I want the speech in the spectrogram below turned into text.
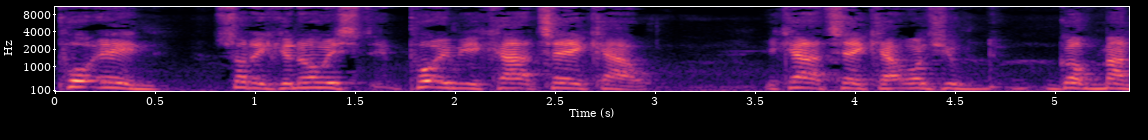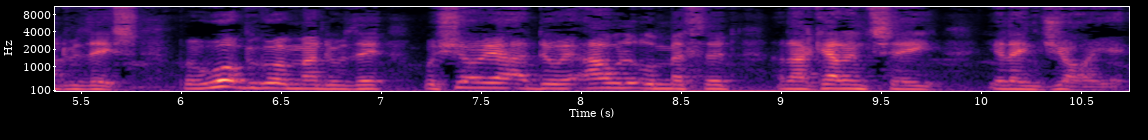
put in sorry, you can always put him, you can't take out. You can't take out once you've gone mad with this. But we won't be going mad with it. We'll show you how to do it, our little method, and I guarantee you'll enjoy it.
